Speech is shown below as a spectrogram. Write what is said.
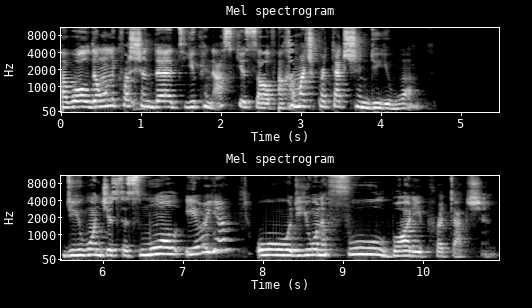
uh, well, the only question that you can ask yourself, uh, how much protection do you want? Do you want just a small area or do you want a full body protection?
